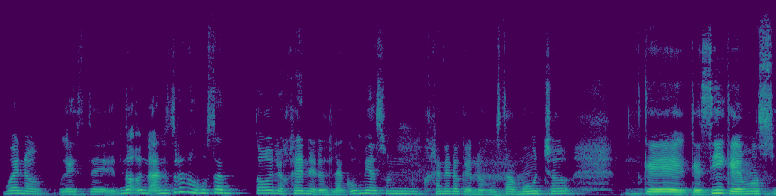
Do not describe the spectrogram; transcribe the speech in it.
Bueno, este, no, a nosotros nos gustan todos los géneros. La cumbia es un género que nos gusta mucho, que, que sí, que hemos,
